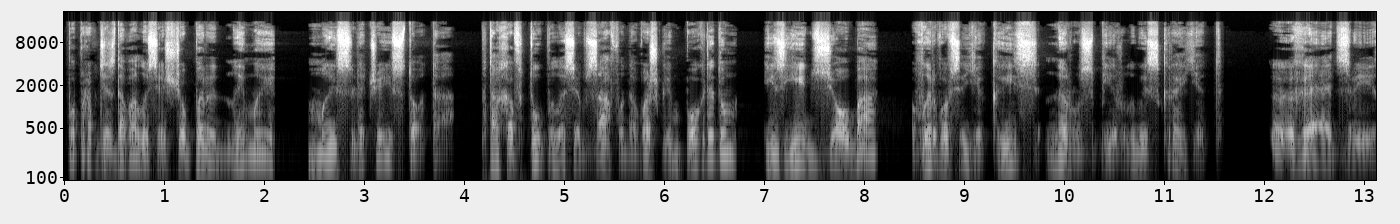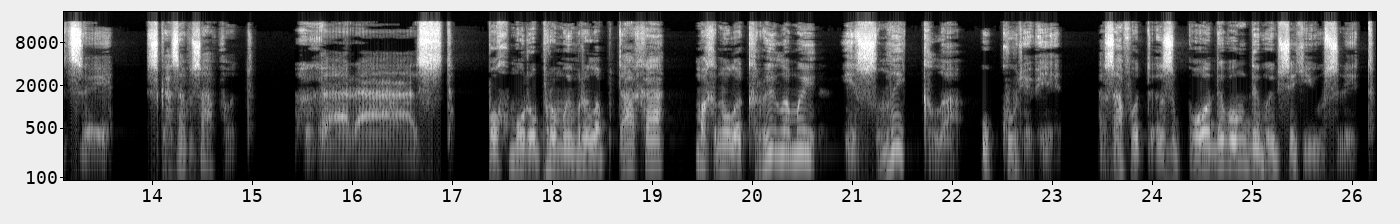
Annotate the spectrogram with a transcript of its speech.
Поправді здавалося, що перед ними мисляча істота. Птаха втупилася в зафода важким поглядом і з її дзьоба вирвався якийсь нерозбірливий скреєт. Геть звідси, сказав Зафот. Гаразд. Похмуро промимрила птаха, махнула крилами і зникла у куряві. Зафот з подивом дивився їй услід.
